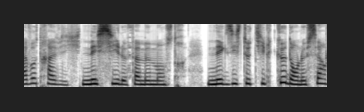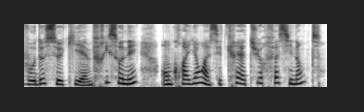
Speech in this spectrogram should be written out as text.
À votre avis, Nessie, le fameux monstre, n'existe-t-il que dans le cerveau de ceux qui aiment frissonner en croyant à cette créature fascinante?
